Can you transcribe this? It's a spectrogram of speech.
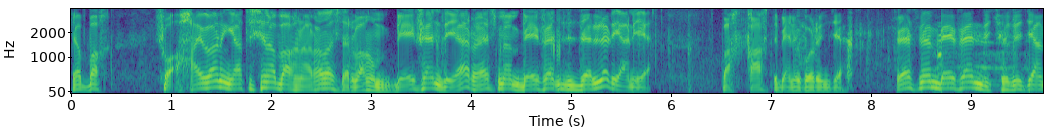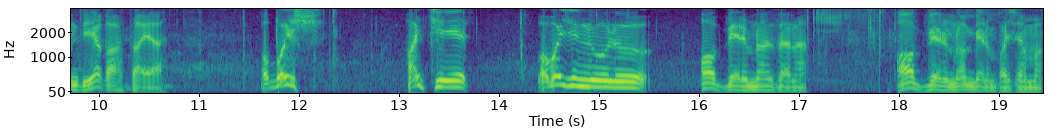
Ya bak şu hayvanın yatışına bakın arkadaşlar bakın beyefendi ya resmen beyefendi derler yani ya. Bak kalktı beni görünce. Resmen beyefendi çözeceğim diye kalktı ya. Babaş. Haçir. Babacın oğlu. Aferin lan sana. Aferin lan benim paşama.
